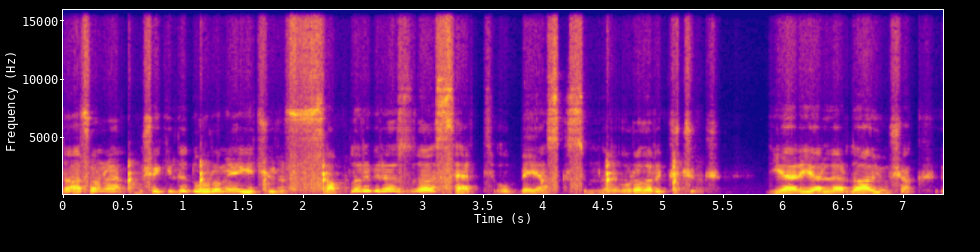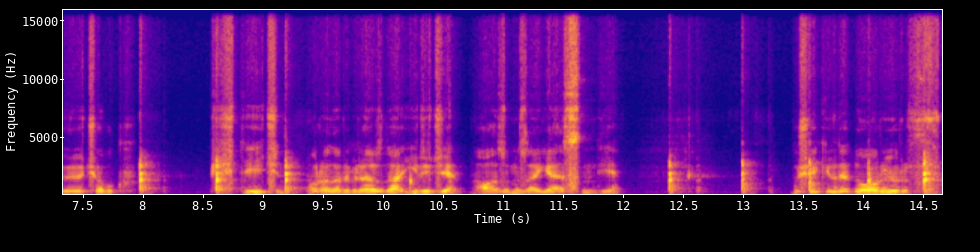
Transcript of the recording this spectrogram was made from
Daha sonra bu şekilde doğramaya geçiyoruz. Sapları biraz daha sert. O beyaz kısımları. Oraları küçük. Diğer yerler daha yumuşak. e, Çabuk piştiği için oraları biraz daha irice ağzımıza gelsin diye. Bu şekilde doğruyoruz.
